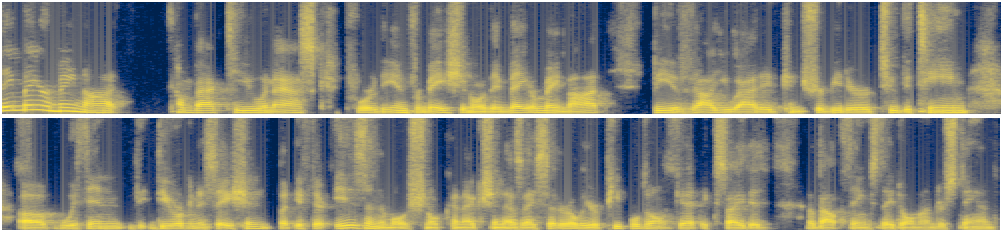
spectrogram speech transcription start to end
they may or may not come back to you and ask for the information, or they may or may not be a value added contributor to the team uh, within the, organization. But if there is an emotional connection, as I said earlier, people don't get excited about things they don't understand.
